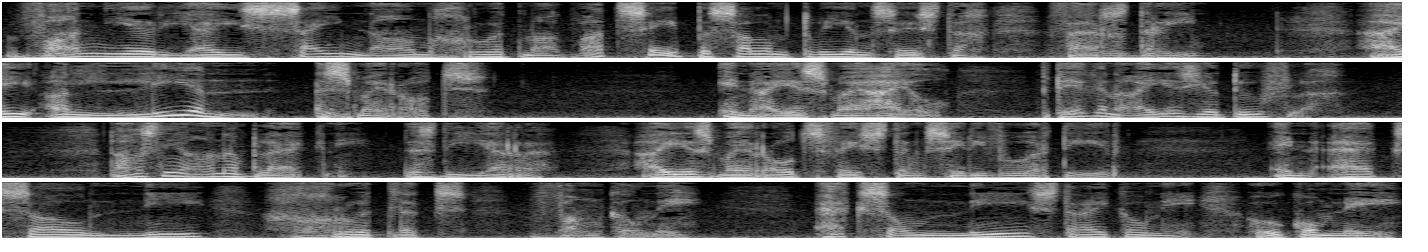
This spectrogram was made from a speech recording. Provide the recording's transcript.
Wanneer jy sy naam groot maak, wat sê Psalm 62 vers 3? Hy alleen is my rots en hy is my heil. Beteken hy is jou toevlug. Daar's nie 'n ander plek nie. Dis die Here. Hy is my rotsvesting sê die woord hier en ek sal nie grootliks wankel nie. Ek sal nie struikel nie. Hoekom nie?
